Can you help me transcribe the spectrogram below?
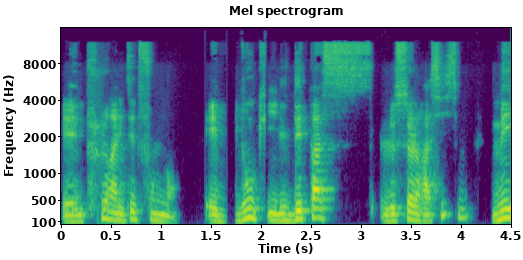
et une pluralité de fondements. Et donc, il dépasse le seul racisme, mais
